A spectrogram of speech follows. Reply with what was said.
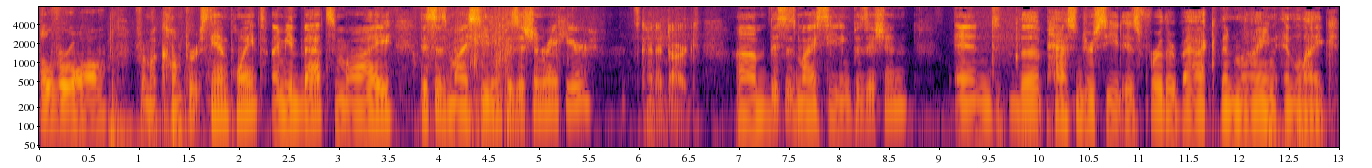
Overall, from a comfort standpoint, I mean, that's my, this is my seating position right here. It's kind of dark. Um, this is my seating position and the passenger seat is further back than mine and like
